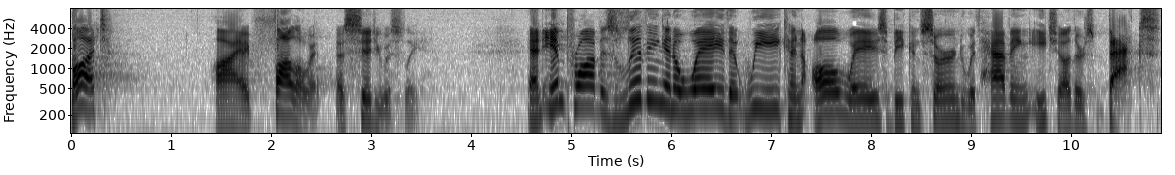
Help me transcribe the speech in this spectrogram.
But I follow it assiduously. And improv is living in a way that we can always be concerned with having each other's backs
